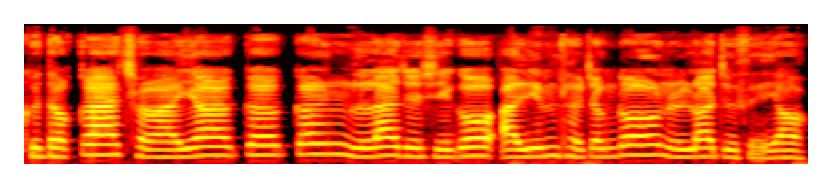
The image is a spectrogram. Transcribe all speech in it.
구독과 좋아요 꾹꾹 눌러주시고 알림 설정도 눌러주세요.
